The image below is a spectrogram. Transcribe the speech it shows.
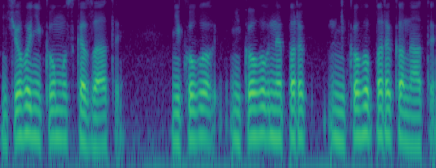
нічого нікому сказати, нікого, нікого, не пере, нікого переконати.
